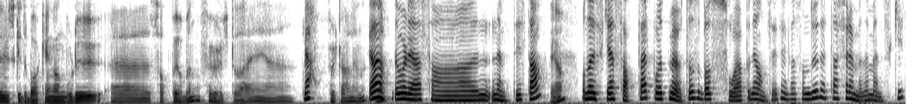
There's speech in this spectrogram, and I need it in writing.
Huske tilbake en gang hvor du eh, satt på jobben og følte deg, eh, Ja. følte deg alene? Ja, det var det jeg sa, nevnte i stad. Ja. Og da husker jeg jeg satt der på et møte, og så bare så jeg på de ansiktene og tenkte sånn, du, dette er fremmede mennesker.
